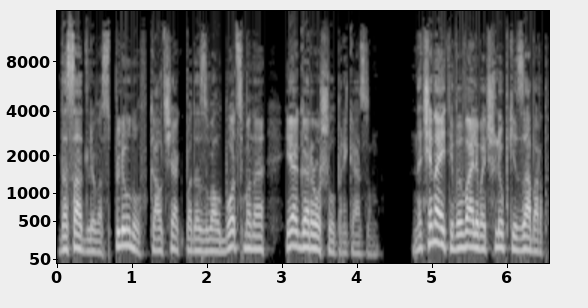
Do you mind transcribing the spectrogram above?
Досадливо сплюнув, Колчак подозвал боцмана и огорошил приказом. «Начинайте вываливать шлюпки за борт.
